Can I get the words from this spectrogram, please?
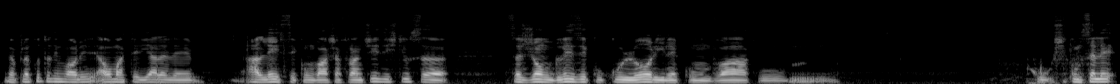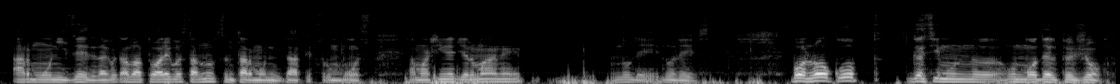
Mi-a plăcut tot timpul, au materialele alese cumva, așa, francezii știu să, să jongleze cu culorile cumva, cu, cu, și cum să le armonizeze. Dacă uitați la Touareg ăsta nu sunt armonizate frumos. La mașinile germane nu le, nu le iese. Bun, locul 8 găsim un, un model Peugeot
